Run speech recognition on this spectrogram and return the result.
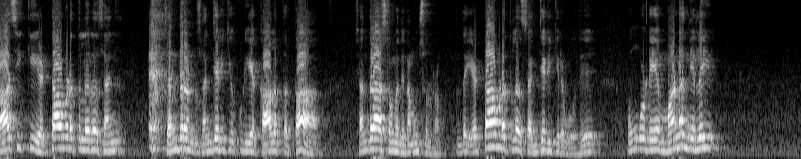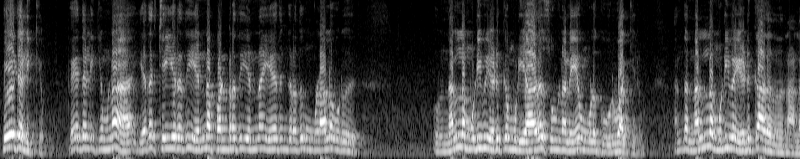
ராசிக்கு எட்டாம் இடத்துல சஞ் சந்திரன் சஞ்சரிக்கக்கூடிய காலத்தை தான் சந்திராஷ்டம தினம்னு சொல்கிறோம் அந்த எட்டாம் இடத்துல சஞ்சரிக்கிற போது உங்களுடைய மனநிலை பேதளிக்கும். பேதலிக்கும்னா எதை செய்கிறது என்ன பண்ணுறது என்ன ஏதுங்கிறது உங்களால் ஒரு ஒரு நல்ல முடிவு எடுக்க முடியாத சூழ்நிலையை உங்களுக்கு உருவாக்கிடும் அந்த நல்ல முடிவை எடுக்காததுனால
